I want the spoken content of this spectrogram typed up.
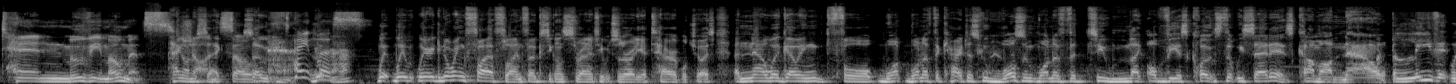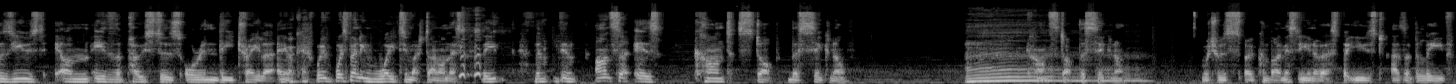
ten movie moments. Hang on a sec. So, So, Taintless. we're, we're, we're ignoring Firefly and focusing on Serenity, which is already a terrible choice. And now we're going for one, one of the characters who wasn't one of the two like obvious quotes that we said is. Come on now. I believe it was used on either the posters or in the trailer. Anyway, we're, we're spending way too much time on this. the, the the answer is can't stop the signal. Can't stop the signal, ah. which was spoken by Mr. Universe, but used as I believe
